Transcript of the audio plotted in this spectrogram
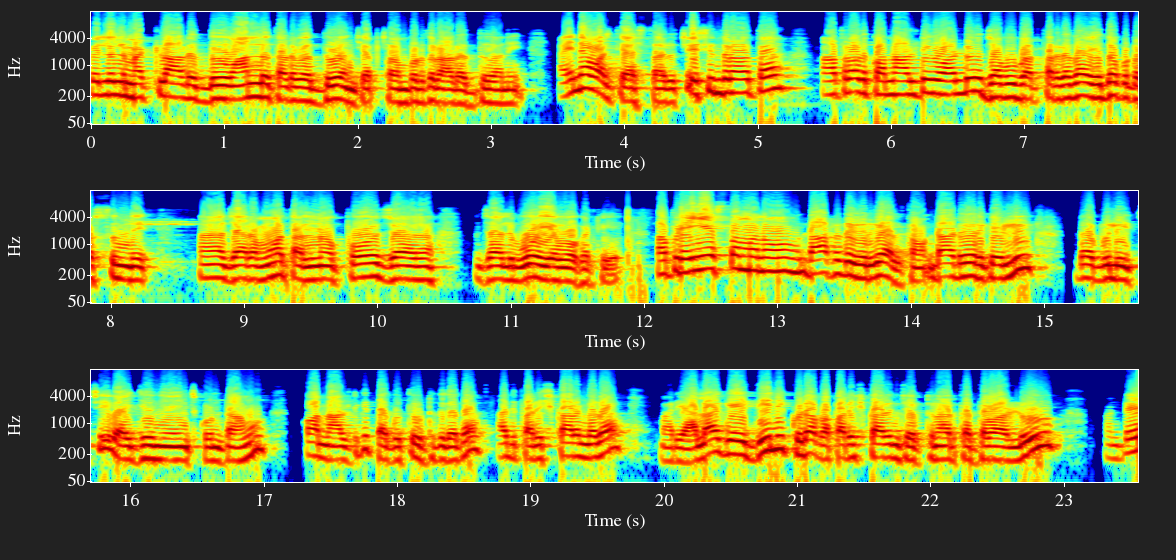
పిల్లల్ని మట్టిలో ఆడొద్దు వానలో తడవద్దు అని చెప్తాం బుడతలు ఆడొద్దు అని. అయినా వాళ్ళు చేస్తారు. చేసిన తర్వాత ఆ తర్వాత కొన్నాళ్ళకి వాళ్ళు జబ్బు పడతారు కదా ఏదో ఒకటి వస్తుంది. జ్వరమో తలనొప్పో జ జలుబో ఏవో ఒకటి. అప్పుడు ఏం చేస్తాం మనం? డాక్టర్ దగ్గరికి వెళ్తాం. డాక్టర్ దగ్గరికి వెళ్ళి డబ్బులు ఇచ్చి వైద్యం చేయించుకుంటాము. కొన్నాళ్ళకి తగ్గుతూ ఉంటుంది కదా? అది పరిష్కారం కదా? మరి అలాగే దీనికి కూడా ఒక పరిష్కారం చెప్తున్నారు పెద్దవాళ్ళు. అంటే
